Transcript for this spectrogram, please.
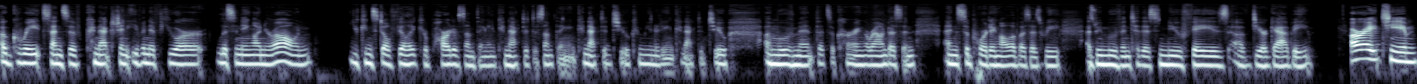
a great sense of connection, even if you're listening on your own, you can still feel like you're part of something and connected to something and connected to a community and connected to a movement that's occurring around us and and supporting all of us as we as we move into this new phase of Dear Gabby. All right, team,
